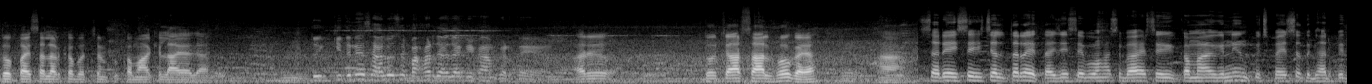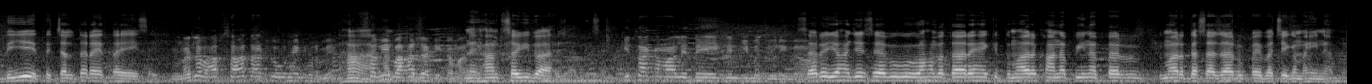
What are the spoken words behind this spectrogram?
दो पैसा लड़का बच्चों को कमा के लाया जाए। हम्म। तो कितने सालों से बाहर जा जा के काम करते हैं? अरे दो चार साल हो गया। हाँ। सर ऐसे ही चलता रहता है जैसे वहाँ से बाहर से कमा नहीं कुछ पैसा तो घर पे दिए तो चलता रहता है ऐसे ही। मतलब आप सात आठ लोग हैं घर में हाँ, सभी हाँ। बाहर जाके कमाते नहीं हम सभी बाहर जाते हैं कितना कमा लेते हैं एक दिन की मजदूरी में सर यहाँ जैसे अब वहाँ बता रहे हैं कि तुम्हारा खाना पीना पर तुम्हारा दस हज़ार रुपये बचेगा महीना में।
